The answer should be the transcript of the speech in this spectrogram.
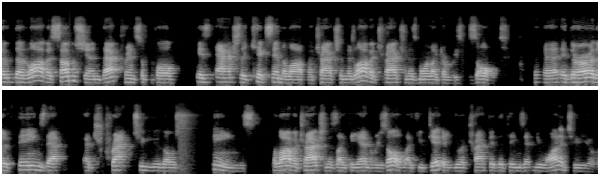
the, the law of assumption, that principle is actually kicks in the law of attraction. The law of attraction is more like a result. Uh, there are other things that attract to you those things. The law of attraction is like the end result. Like you did it, you attracted the things that you wanted to you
